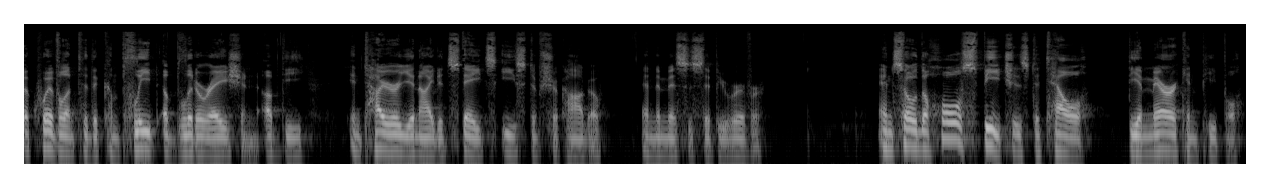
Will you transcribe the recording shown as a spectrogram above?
equivalent to the complete obliteration of the entire United States east of Chicago and the Mississippi River. And so the whole speech is to tell the American people,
